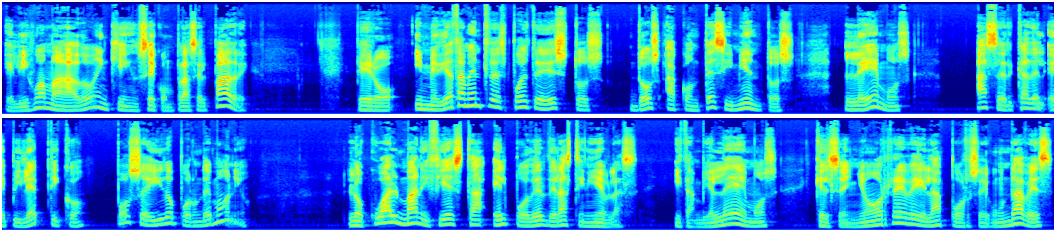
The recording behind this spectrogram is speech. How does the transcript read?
el Hijo amado en quien se complace el Padre. Pero inmediatamente después de estos dos acontecimientos, leemos acerca del epiléptico poseído por un demonio, lo cual manifiesta el poder de las tinieblas. Y también leemos que el Señor revela por segunda vez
